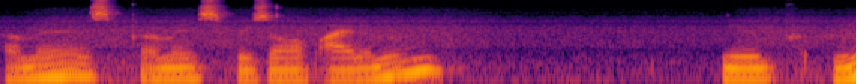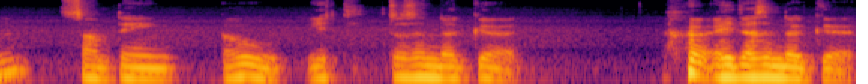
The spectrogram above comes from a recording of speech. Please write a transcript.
promise promise resolve item new hmm? something oh it doesn't look good it doesn't look good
